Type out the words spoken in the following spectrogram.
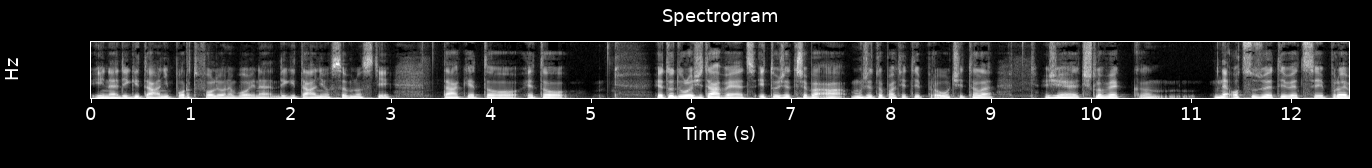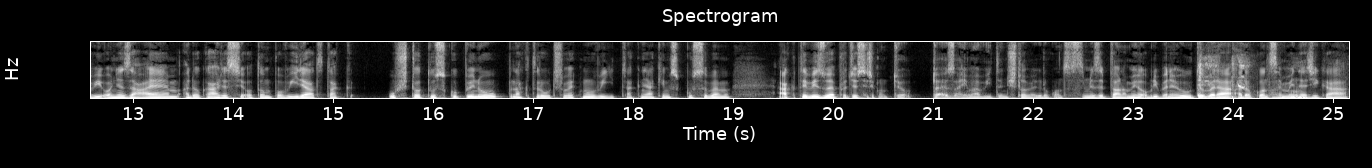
jiné digitální portfolio nebo jiné digitální osobnosti, tak je to, je to, je to důležitá věc. I to, že třeba, a může to platit i pro učitele, že člověk neodsuzuje ty věci, projeví o ně zájem a dokáže si o tom povídat, tak už to tu skupinu, na kterou člověk mluví, tak nějakým způsobem aktivizuje, protože si řeknu, to je zajímavý ten člověk, dokonce se mě zeptal na mého oblíbeného youtubera a dokonce mi neříká,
